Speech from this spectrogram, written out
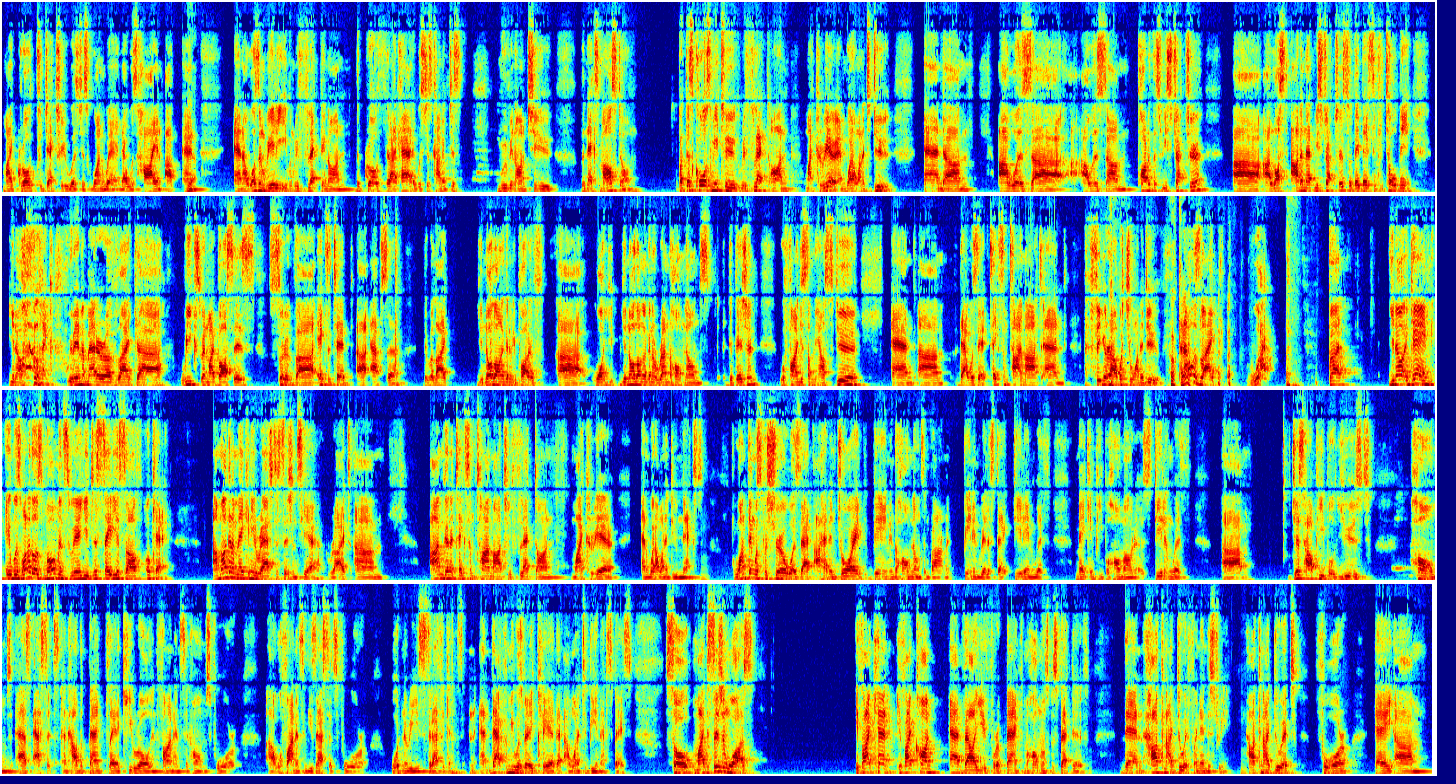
my growth trajectory was just one way, and that was high and up. And yeah. and I wasn't really even reflecting on the growth that I'd had. It was just kind of just moving on to the next milestone. But this caused me to reflect on my career and what I wanted to do. And um, I was uh, I was um, part of this restructure. Uh, I lost out in that restructure, so they basically told me, you know, like within a matter of like uh, weeks, when my bosses sort of uh, exited uh, ABSA, they were like, "You're no longer going to be part of. Uh, well, you, you're no longer going to run the home loans division. We'll find you something else to do." And um, that was it. Take some time out and figure out what you want to do. Okay. And I was like, what? But, you know, again, it was one of those moments where you just say to yourself, okay, I'm not going to make any rash decisions here, right? Um, I'm going to take some time out to reflect on my career and what I want to do next. Mm. One thing was for sure was that I had enjoyed being in the home loans environment being in real estate, dealing with making people homeowners, dealing with um, just how people used homes as assets and how the bank played a key role in financing homes for uh, or financing these assets for ordinary South Africans. And, and that for me was very clear that I wanted to be in that space. So my decision was if I can't if I can't add value for a bank from a home loans perspective, then how can I do it for an industry? Hmm. How can I do it for a um,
